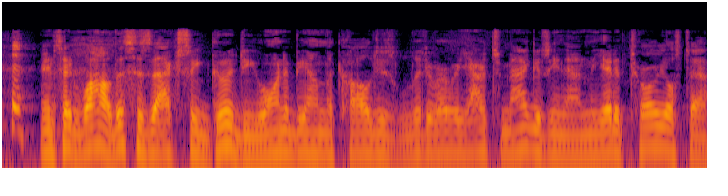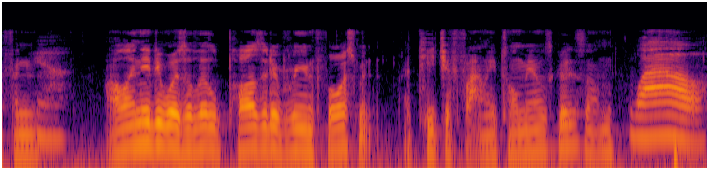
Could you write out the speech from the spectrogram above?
and said, Wow, this is actually good. Do you want to be on the college's literary arts magazine on the editorial staff? And Yeah. All I needed was a little positive reinforcement. A teacher finally told me I was good at something. Wow.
